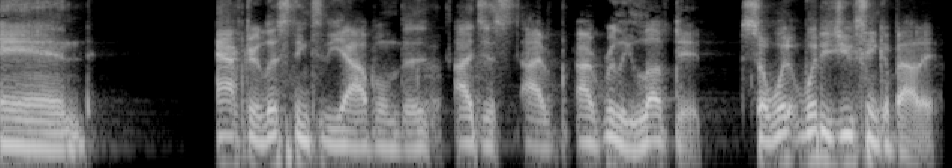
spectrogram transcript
And after listening to the album, that I just I I really loved it. So what what did you think about it?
